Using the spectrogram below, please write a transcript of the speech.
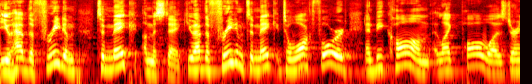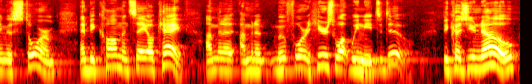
You have the freedom to make a mistake. You have the freedom to make to walk forward and be calm like Paul was during the storm and be calm and say, "Okay, I'm going to I'm going to move forward. Here's what we need to do." Because you know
